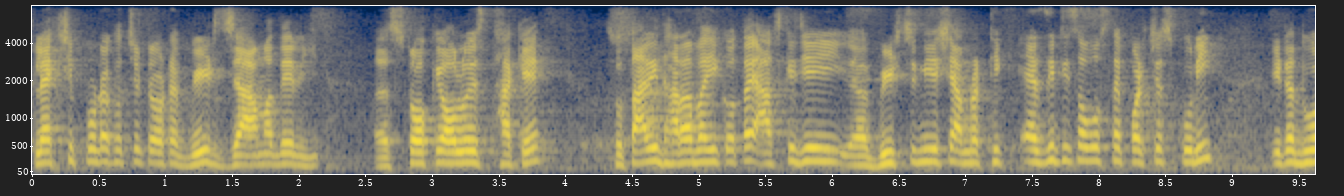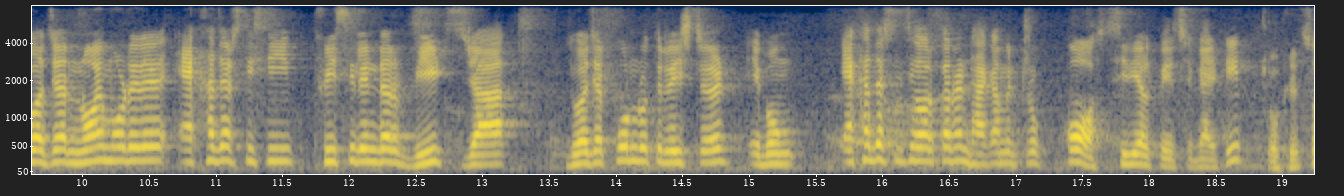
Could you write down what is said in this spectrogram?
ফ্ল্যাগশিপ প্রোডাক্ট হচ্ছে টয়োটা বিটস যা আমাদের স্টকে অলওয়েজ থাকে। সো তারই ধারাবাহিকতায় আজকে যেই বিটসটি নিয়ে এসে আমরা ঠিক অ্যাজ ইট ইস অবস্থায় পারচেস করি এটা দু হাজার নয় মডেলের এক হাজার সিসি থ্রি সিলিন্ডার বিটস যা দু হাজার পনেরোতে রেজিস্টার্ড এবং এক হাজার সিসি হওয়ার কারণে ঢাকা মেট্রো ক সিরিয়াল পেয়েছে গাড়িটি। ওকে সো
